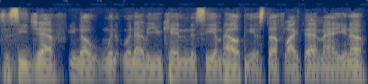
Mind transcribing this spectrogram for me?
to see Jeff, you know, when, whenever you can, and to see him healthy and stuff like that, man. You know.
